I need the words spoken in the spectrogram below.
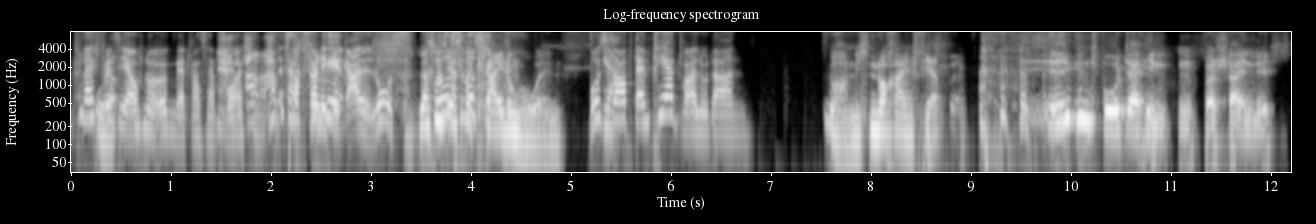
Vielleicht will Oder- sie auch nur irgendetwas erforschen. Ah, Ist doch völlig egal. Los. Lass uns erstmal. Kleidung holen. Wo ist Ja. überhaupt dein Pferd, Valudan? Oh, nicht noch ein Pferd. Irgendwo da hinten, wahrscheinlich,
